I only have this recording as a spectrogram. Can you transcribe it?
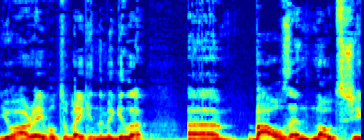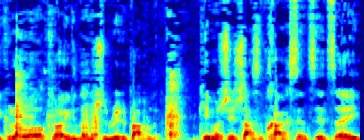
you are able to make in the Megillah um, vowels and notes that you should read it properly. Since it's a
